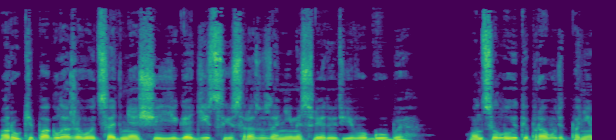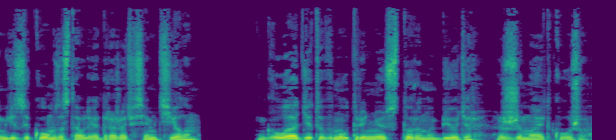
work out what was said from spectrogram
Руки поглаживают соднящие ягодицы, и сразу за ними следуют его губы. Он целует и проводит по ним языком, заставляя дрожать всем телом. Гладит внутреннюю сторону бедер, сжимает кожу.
